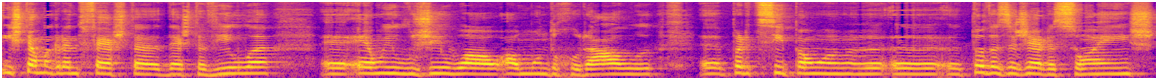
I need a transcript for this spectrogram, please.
isto é uma grande festa desta vila. Eh, é um elogio ao, ao mundo rural, eh, participam todas as gerações.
